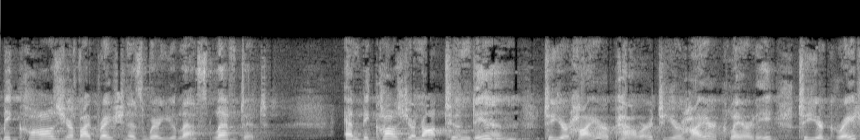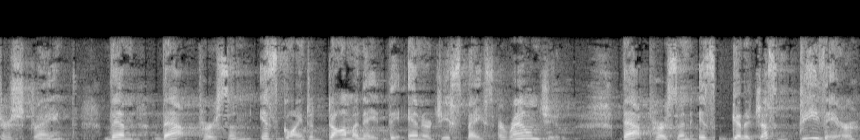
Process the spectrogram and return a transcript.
because your vibration is where you last left it and because you're not tuned in to your higher power to your higher clarity to your greater strength then that person is going to dominate the energy space around you. That person is going to just be there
